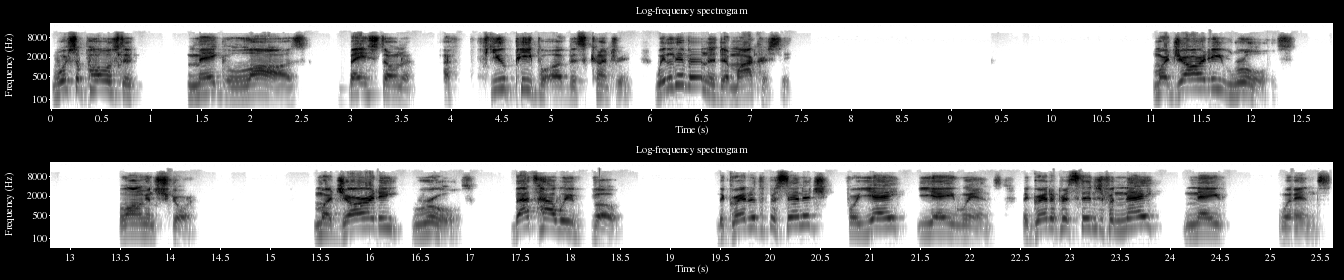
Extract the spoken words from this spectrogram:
We're supposed to make laws based on a, a few people of this country. We live in a democracy. Majority rules, long and short. Majority rules. That's how we vote. The greater the percentage for yay, yay wins. The greater percentage for nay, nay wins.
